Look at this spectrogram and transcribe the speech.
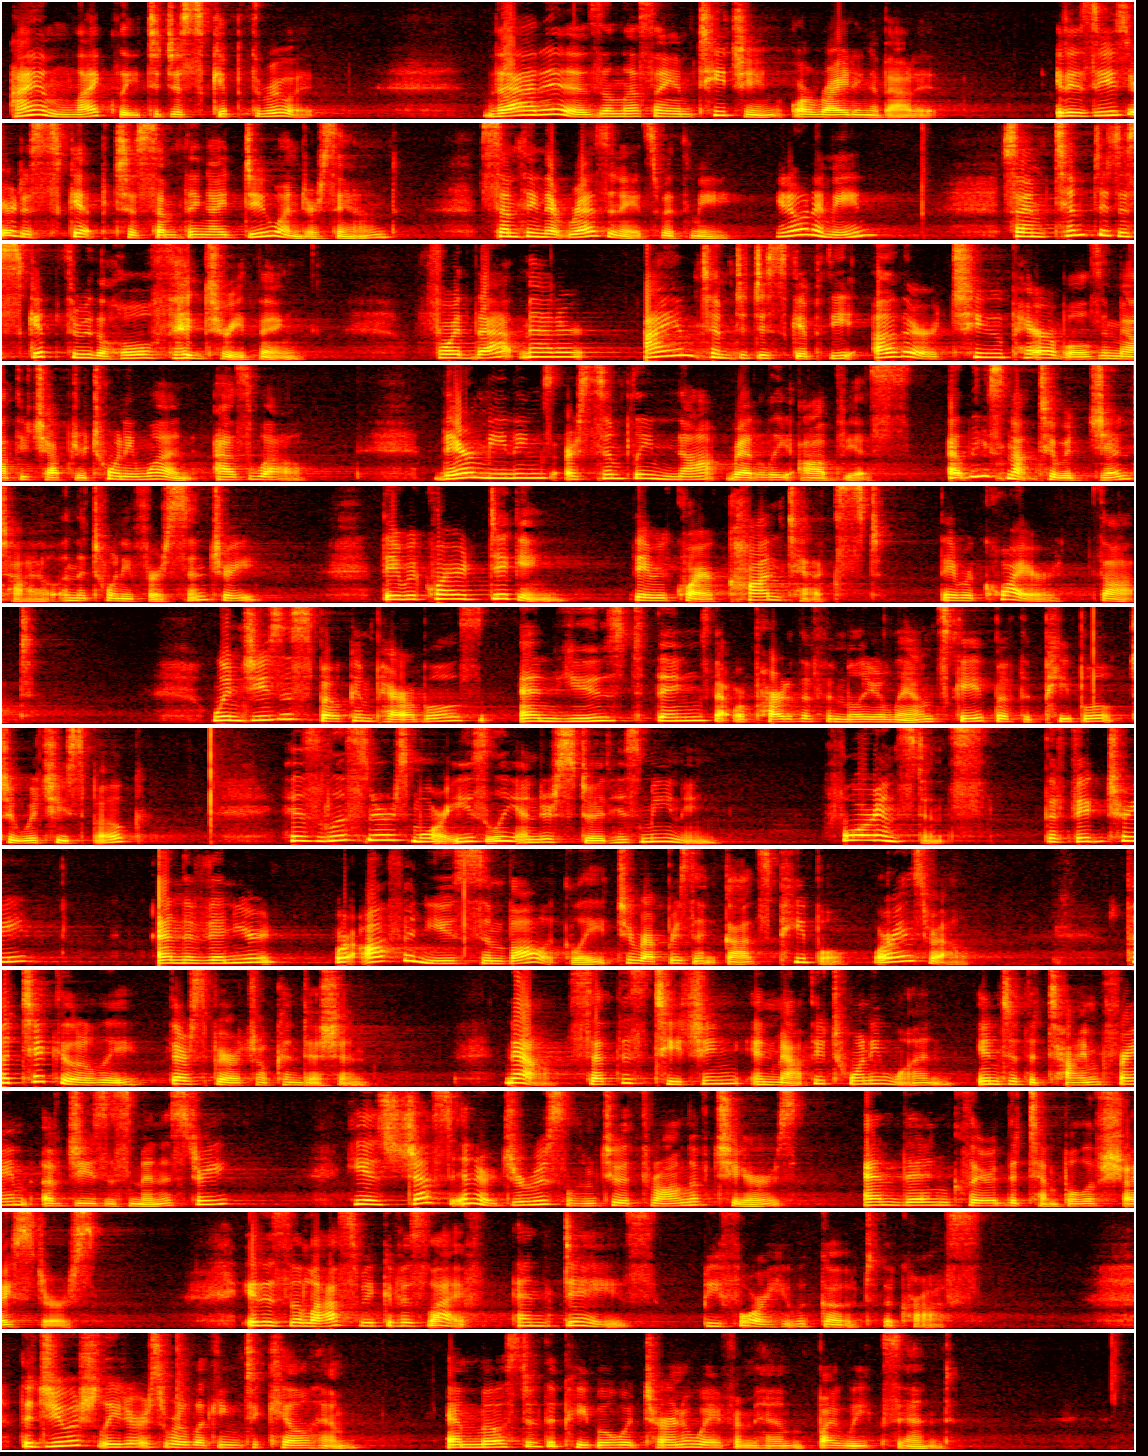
I am likely to just skip through it. That is, unless I am teaching or writing about it. It is easier to skip to something I do understand, something that resonates with me. You know what I mean? So I'm tempted to skip through the whole fig tree thing. For that matter, I am tempted to skip the other two parables in Matthew chapter 21 as well. Their meanings are simply not readily obvious, at least not to a Gentile in the 21st century. They require digging, they require context, they require thought. When Jesus spoke in parables and used things that were part of the familiar landscape of the people to which he spoke, his listeners more easily understood his meaning. For instance, the fig tree and the vineyard were often used symbolically to represent God's people, or Israel, particularly their spiritual condition. Now, set this teaching in Matthew 21 into the time frame of Jesus' ministry. He has just entered Jerusalem to a throng of cheers and then cleared the temple of shysters. It is the last week of his life and days before he would go to the cross. The Jewish leaders were looking to kill him, and most of the people would turn away from him by week's end.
